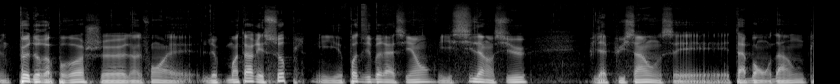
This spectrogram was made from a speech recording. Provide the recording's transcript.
un peu de reproches. euh, dans le fond, Euh, le moteur est souple, il n'y a pas de vibration, il est silencieux, puis la puissance est, abondante.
